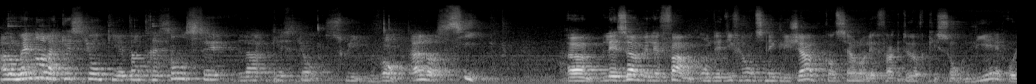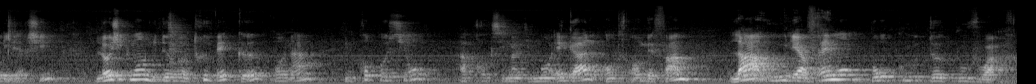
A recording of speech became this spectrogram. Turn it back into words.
Alors maintenant, la question qui est intéressante, c'est la question suivante. Alors si euh, les hommes et les femmes ont des différences négligeables concernant les facteurs qui sont liés au leadership, logiquement, nous devons trouver qu'on a une proportion approximativement égale entre hommes et femmes, là où il y a vraiment beaucoup de pouvoir.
